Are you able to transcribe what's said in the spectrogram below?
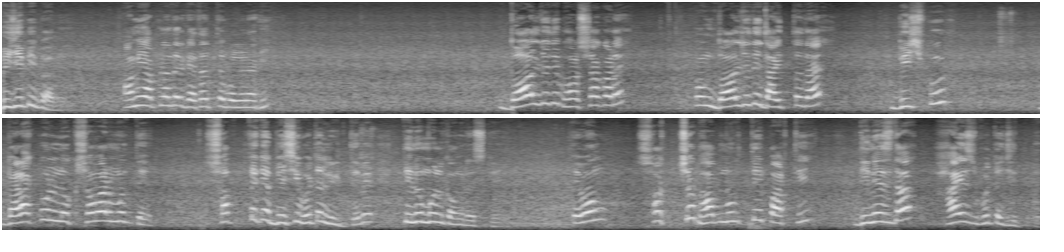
বিজেপি পাবে। আমি আপনাদের জ্ঞাতার্থে বলে রাখি, দল যদি ভরসা করে এবং দল যদি দায়িত্ব দেয়, বীজপুর ব্যারাকপুর লোকসভার মধ্যে সব থেকে বেশি ভোটে লিড দেবে তৃণমূল কংগ্রেসকে। এবং স্বচ্ছ ভাবমূর্তির প্রার্থী দীনেশ দা হায়েস্ট ভোটে জিতবে।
